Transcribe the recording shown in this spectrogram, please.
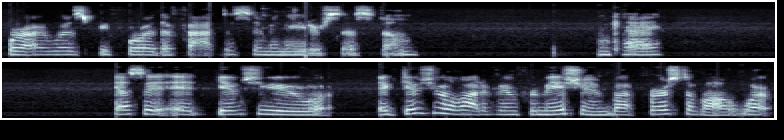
where I was before the fat disseminator system. Okay. Yes, it, it gives you it gives you a lot of information, but first of all, what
